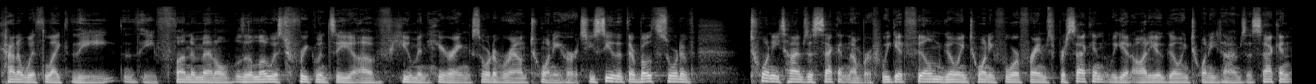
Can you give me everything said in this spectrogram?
kind of with like the, the fundamental, the lowest frequency of human hearing, sort of around 20 hertz. You see that they're both sort of 20 times a second number. If we get film going 24 frames per second, we get audio going 20 times a second,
